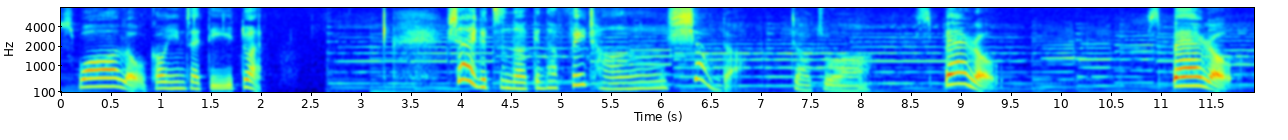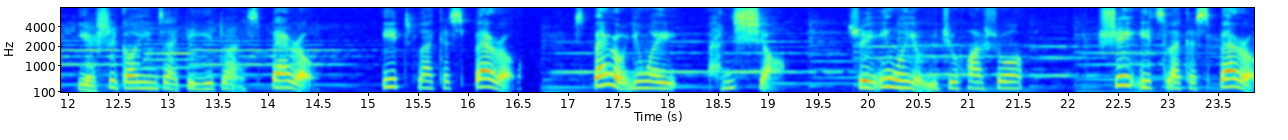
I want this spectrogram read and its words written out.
swallow，高音在第一段。下一个字呢，跟它非常像的，叫做 sparrow。Sparrow 也是高音在第一段，Sparrow，eat like a sparrow。Sparrow 因为很小，所以英文有一句话说，She eats like a sparrow，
